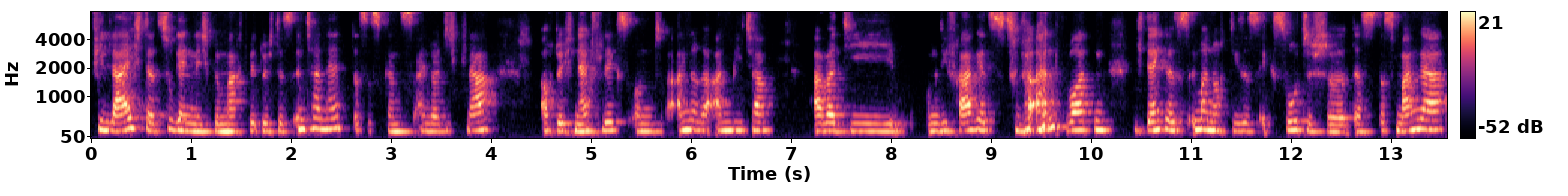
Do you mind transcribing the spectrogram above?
viel leichter zugänglich gemacht wird durch das Internet. Das ist ganz eindeutig klar, auch durch Netflix und andere Anbieter. Aber die, um die Frage jetzt zu beantworten, ich denke, es ist immer noch dieses Exotische, dass das Manga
